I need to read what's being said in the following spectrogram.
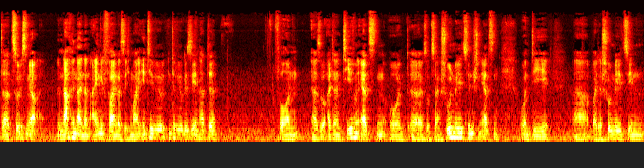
dazu ist mir im Nachhinein dann eingefallen, dass ich mal ein Interview, Interview gesehen hatte von also alternativen Ärzten und äh, sozusagen schulmedizinischen Ärzten. Und die äh, bei der Schulmedizin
